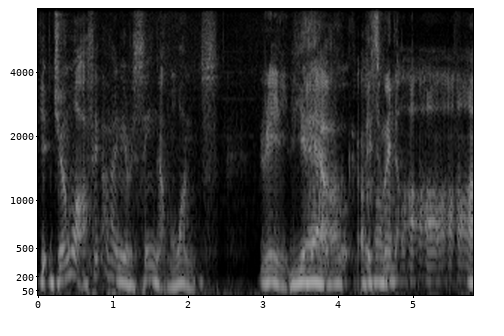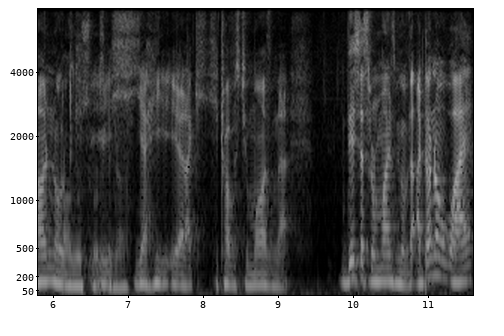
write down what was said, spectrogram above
Yeah, do you know what? I think I've only ever seen that once. Really? Yeah, I- I it's when Ar- Ar- Ar- Arnold. Arnold yeah, he yeah, like he travels to Mars and that. This just reminds me of that. I don't know why.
